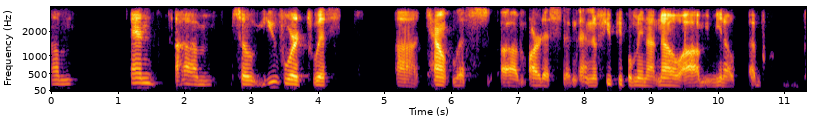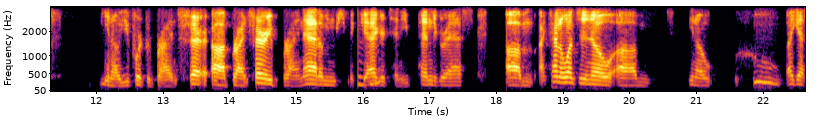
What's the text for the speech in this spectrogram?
Um, and um, so you've worked with uh, countless um, artists, and, and a few people may not know. Um, you know, uh, you know, you've worked with Brian Fer- uh, Bryan Ferry, Bryan Adams, Mick mm-hmm. Jagger, Teddy Pendergrass. Um, I kind of wanted to know, um, you know, who I guess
